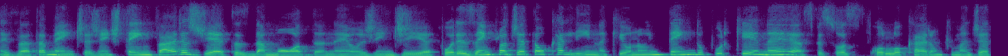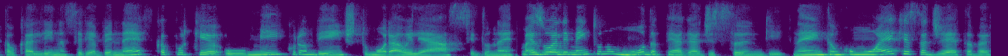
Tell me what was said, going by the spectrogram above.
Exatamente. A gente tem várias dietas da moda, né, hoje em dia. Por exemplo, a dieta alcalina, que eu não entendo por que, né, as pessoas colocaram que uma dieta alcalina seria benéfica porque o microambiente tumoral ele é ácido, né? Mas o alimento não muda pH de sangue, né? Então, como é que essa dieta vai,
